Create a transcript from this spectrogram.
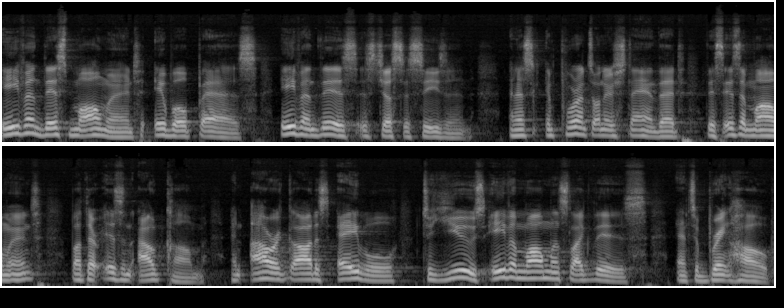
Even this moment, it will pass. Even this is just a season. And it's important to understand that this is a moment, but there is an outcome. And our God is able to use even moments like this and to bring hope.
